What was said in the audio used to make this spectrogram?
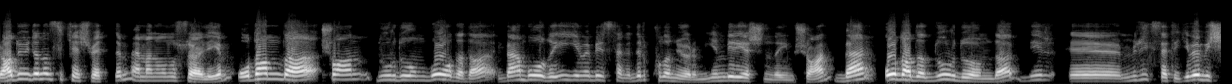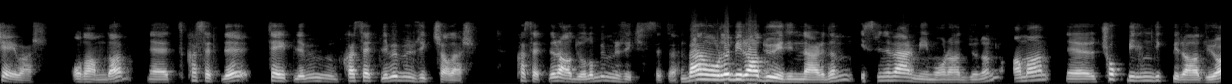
Radyoyu da nasıl keşfettim? Hemen onu söyleyeyim. Odamda şu an durduğum bu odada ben bu odayı 21 senedir kullanıyorum. 21 yaşındayım şu an. Ben odada durduğumda bir e, müzik seti gibi bir şey var odamda. E, kasetli, teypli, kasetli bir müzik çalar kasetli radyolu bir müzik seti. Ben orada bir radyoyu dinlerdim. İsmini vermeyeyim o radyonun ama e, çok bilindik bir radyo.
